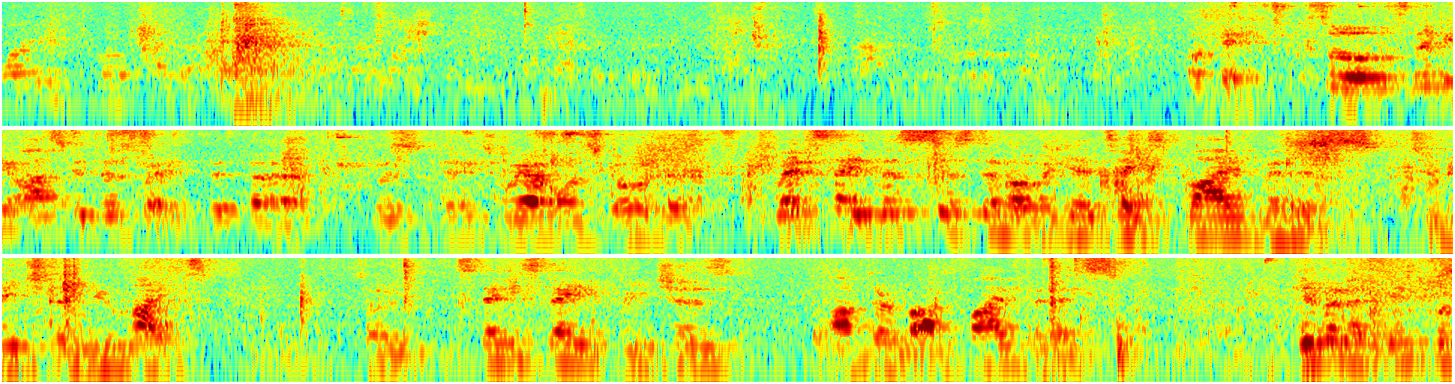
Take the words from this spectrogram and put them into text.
One is multiplied by R, another one, so you have that difference in the Okay, so let me ask it this way, th- was heading to where I want to go with this. Let's say this system over here takes five minutes to reach the new height. So steady state reaches after about five minutes, given an input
